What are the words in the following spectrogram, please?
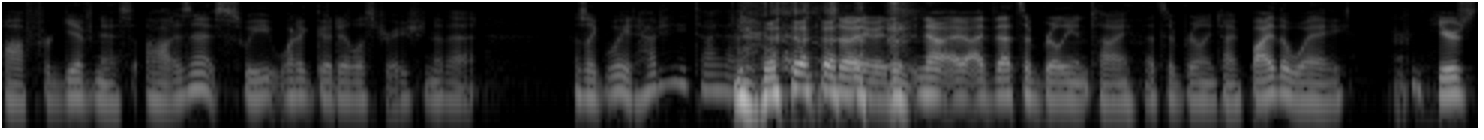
"Ah, forgiveness. Ah, isn't it sweet? What a good illustration of that." I was like, "Wait, how did you tie that?" so, anyways, no, I, I, that's a brilliant tie. That's a brilliant tie. By the way, here's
